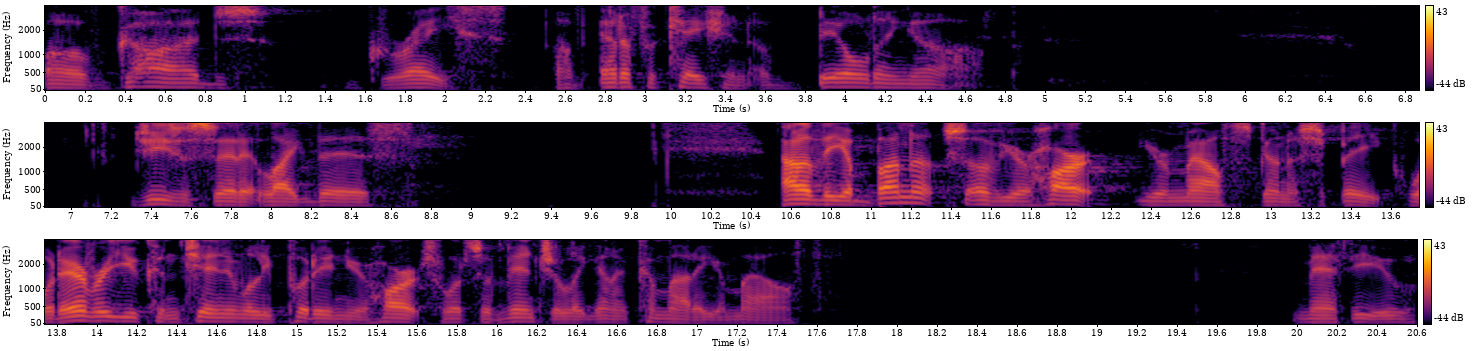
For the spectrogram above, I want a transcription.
of God's grace, of edification, of building up. Jesus said it like this Out of the abundance of your heart, your mouth's going to speak. Whatever you continually put in your heart's what's eventually going to come out of your mouth. Matthew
